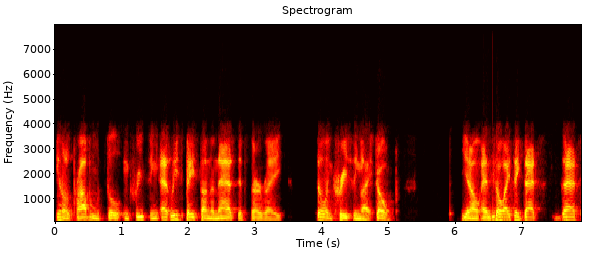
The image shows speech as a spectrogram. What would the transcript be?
you know, the problem is still increasing, at least based on the NASDPTS survey, still increasing in scope. You know, and so I think that's that's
